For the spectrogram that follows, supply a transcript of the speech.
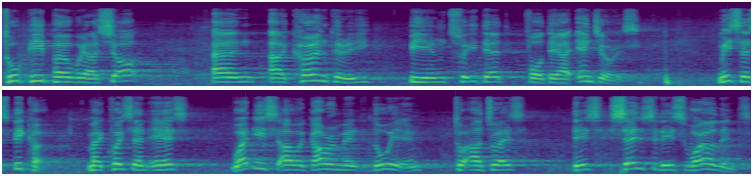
two people were shot and are currently being treated for their injuries. Mr. Speaker, my question is, what is our government doing to address this senseless violence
